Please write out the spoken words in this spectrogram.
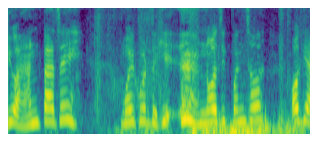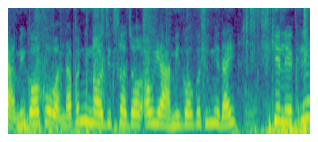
यो हान्पा चाहिँ मैकोटदेखि नजिक पनि छ। अघि हामी गएको भन्दा पनि नजिक छ। जो अघि हामी गएको थियौँ नि दाइ। के लेख रे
